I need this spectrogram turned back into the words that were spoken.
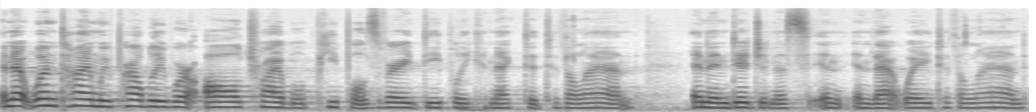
And at one time, we probably were all tribal peoples, very deeply connected to the land and indigenous in, in that way to the land.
